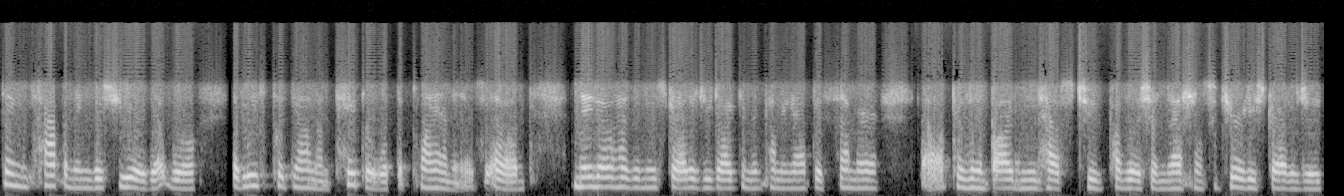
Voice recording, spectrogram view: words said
things happening this year that will at least put down on paper what the plan is. Um, NATO has a new strategy document coming out this summer. Uh, President Biden has to publish a national security strategy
